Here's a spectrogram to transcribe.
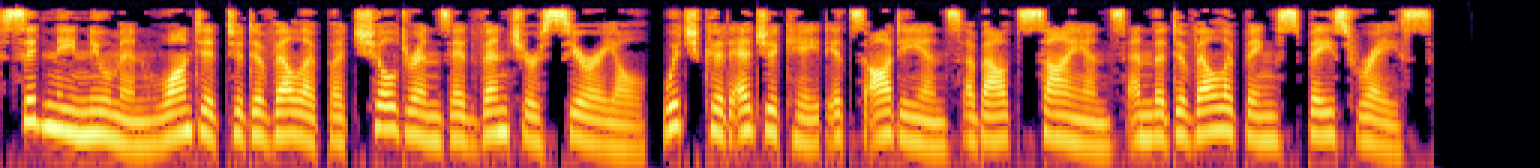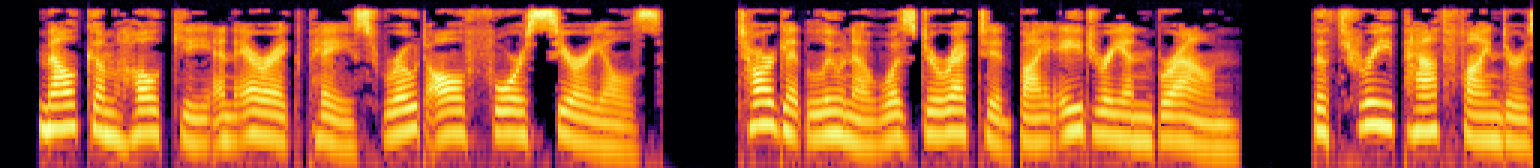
Sidney Newman wanted to develop a children's adventure serial, which could educate its audience about science and the developing space race. Malcolm Hulke and Eric Pace wrote all four serials. Target Luna was directed by Adrian Brown. The three Pathfinders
